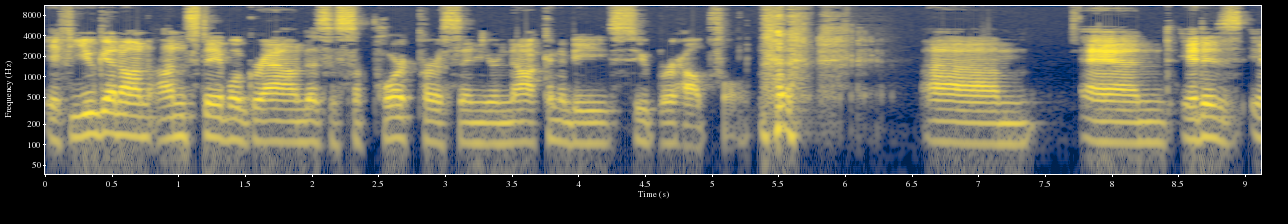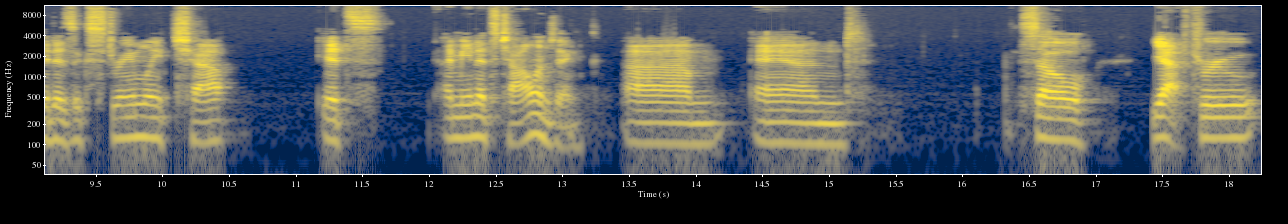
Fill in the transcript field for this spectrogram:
if you get on unstable ground as a support person, you're not going to be super helpful. um, and it is it is extremely chat. It's I mean it's challenging. Um, and so yeah, through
